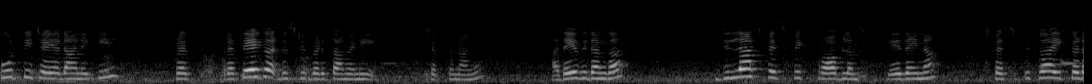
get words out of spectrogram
పూర్తి చేయడానికి ప్ర ప్రత్యేక దృష్టి పెడతామని చెప్తున్నాను. అదేవిధంగా జిల్లా స్పెసిఫిక్ ప్రాబ్లమ్స్ ఏదైనా స్పెసిఫిక్గా ఇక్కడ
